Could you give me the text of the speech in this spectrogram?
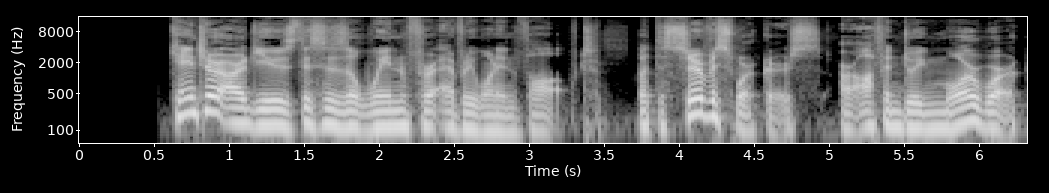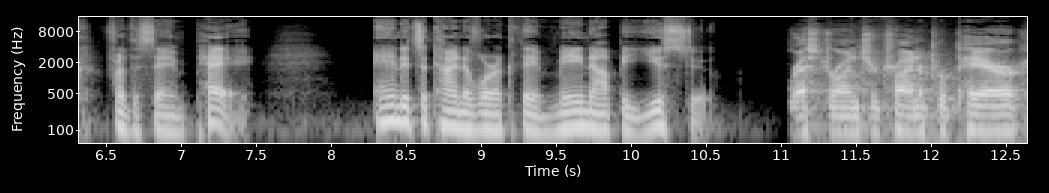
Canter argues this is a win for everyone involved, but the service workers are often doing more work for the same pay. And it's a kind of work they may not be used to. Restaurants are trying to prepare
